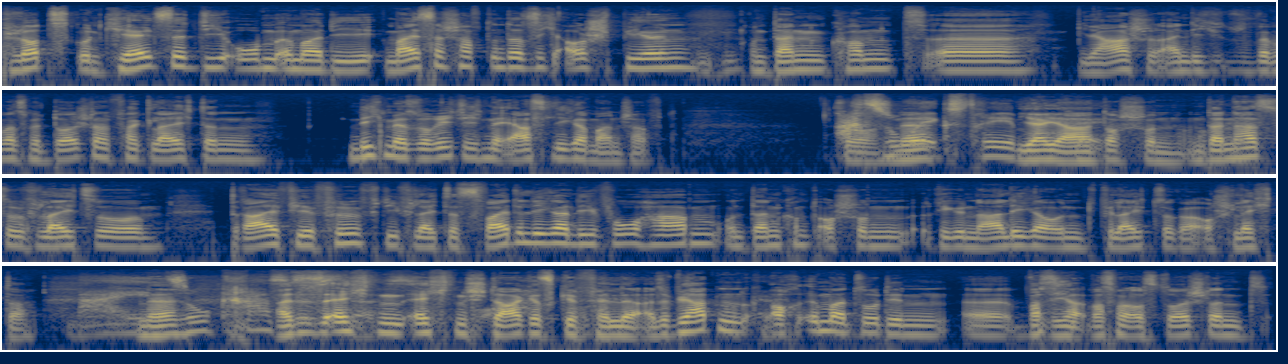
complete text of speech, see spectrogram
Plotzk und Kielce, die oben immer die Meisterschaft unter sich ausspielen mhm. und dann kommt äh, ja schon eigentlich, wenn man es mit Deutschland vergleicht, dann nicht mehr so richtig eine Erstligamannschaft. So, Ach, so ne? extrem. Ja, okay. ja, doch schon. Und okay. dann hast du vielleicht so drei, vier, fünf, die vielleicht das zweite Liganiveau haben und dann kommt auch schon Regionalliga und vielleicht sogar auch schlechter. Nein, ne? so krass. Also es ist echt ein, echt ein starkes Boah. Gefälle. Also wir hatten okay. auch immer so den, äh, was, ich, was man aus Deutschland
